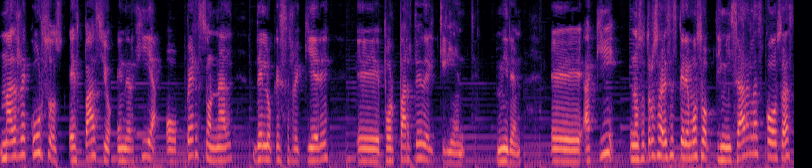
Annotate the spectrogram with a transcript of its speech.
más recursos, espacio, energía o personal de lo que se requiere eh, por parte del cliente. Miren, eh, aquí nosotros a veces queremos optimizar las cosas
